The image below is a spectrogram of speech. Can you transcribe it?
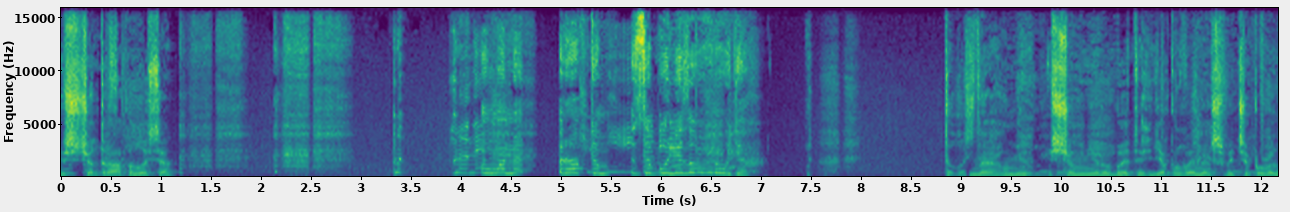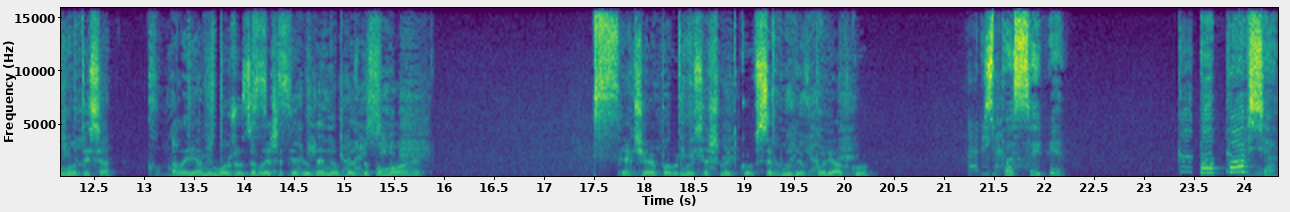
Що трапилося? У мене раптом заболіло в грудях. Мегумі, що мені робити? Я повинен швидше повернутися. Але я не можу залишити людину без допомоги. Якщо я повернуся швидко, все буде в порядку. Спасибі. Попався.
